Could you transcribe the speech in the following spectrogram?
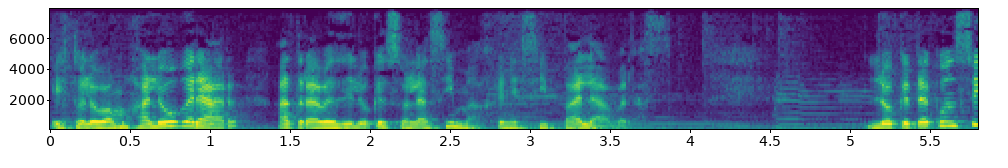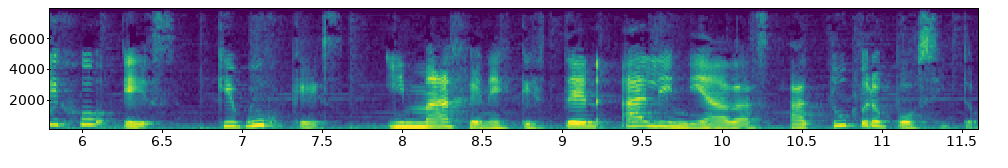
Esto lo vamos a lograr a través de lo que son las imágenes y palabras. Lo que te aconsejo es que busques imágenes que estén alineadas a tu propósito,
